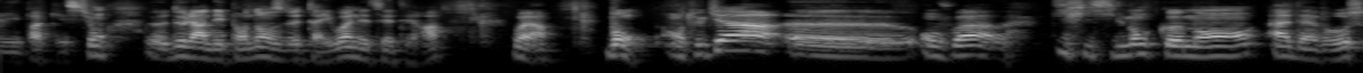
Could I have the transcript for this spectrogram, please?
il n'est pas question de l'indépendance de Taïwan etc. Voilà. Bon en tout cas on voit difficilement comment à Davos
